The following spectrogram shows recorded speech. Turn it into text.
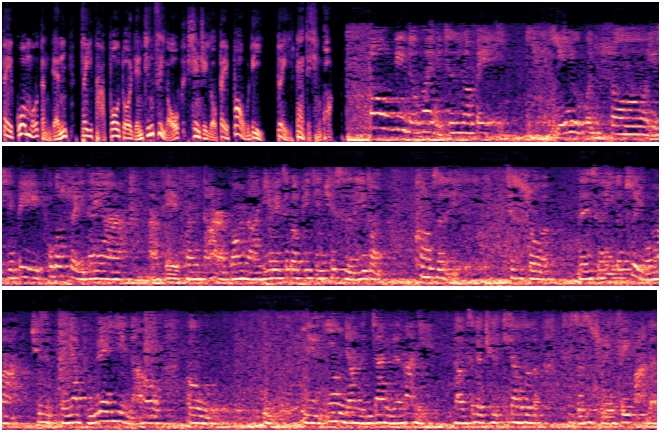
被郭某等人非法剥夺人身自由，甚至有被暴力对待的情况。暴力的话，也就是说被也有过，就是说有些被泼过水的呀，啊，被可能打耳光的，因为这个毕竟确实一种控制，就是说人生一个自由嘛，就是人家不愿意，然后哦。你硬让人家留在那里，然后这个就就像说的，这是属于非法的，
